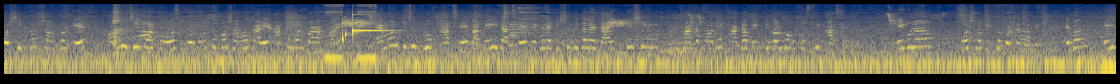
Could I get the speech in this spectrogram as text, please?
ও শিক্ষক সম্পর্কে অরুচিকর পোস্ট ও মন্তব্য সহকারে আক্রমণ করা হয়। এমন কিছু গ্রুপ আছে বা পেজ আছে যেখানে বিশ্ববিদ্যালয়ের দায়িত্বশীল থাকা, পদে থাকা ব্যক্তিবর্গ উপস্থিত আছেন। এগুলো প্রশ্নবিদ্ধ করতে হবে এবং এই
